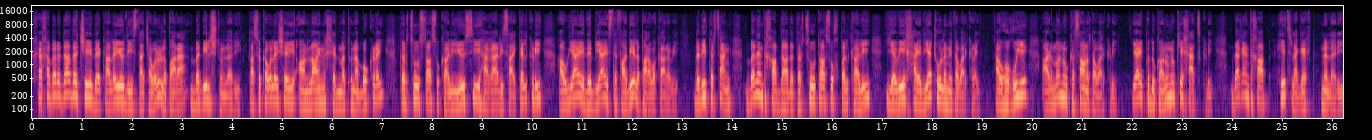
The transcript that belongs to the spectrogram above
خبره ده چې د کالیو د استاچولو لپاره بدیل شتون لري. تاسو کولای شئ آنلاین خدماتونه بوکړئ ترڅو تاسو کالی یوسي هغه ریسایکل کړئ او یا د بیا استفادې لپاره وکاروي. د دې ترڅنګ بل انتخاب ده ترڅو تاسو خپل کالی یوې خیریه ټولنې ته ورکړئ او هغوی اړمنو کسانو ته ورکړئ یا په دکانونو کې خرڅ کړي. دغه انتخاب هیڅ لګښت نه لري.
